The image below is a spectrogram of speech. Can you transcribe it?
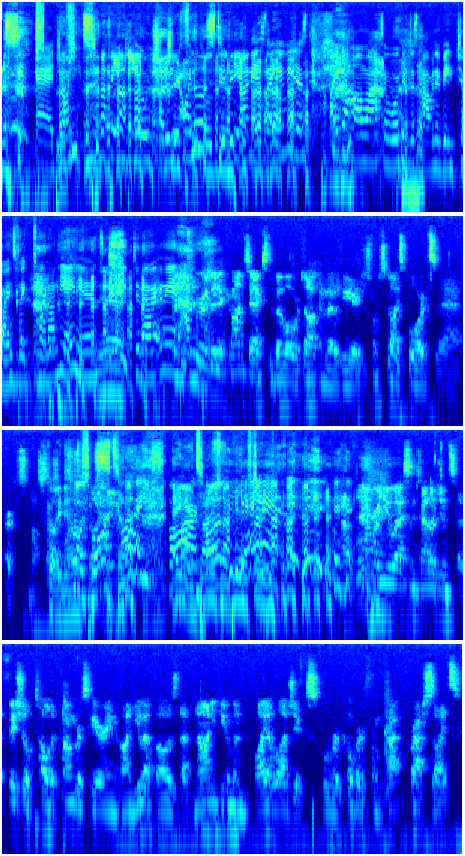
s- uh, joints, big huge joints. To be honest, like if we just, I go home after work and just having a big joint, like turn on the aliens. Do you know what I mean? Just And for a bit of context about what we're talking about here, just from Sky Sports, uh, or not Sky, Sky Sports, News. Sky Sky Sky Sports. science from Yeah. A former U.S. intelligence official told a Congress hearing on UFOs that non-human biologics were recovered from ca- crash sites,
